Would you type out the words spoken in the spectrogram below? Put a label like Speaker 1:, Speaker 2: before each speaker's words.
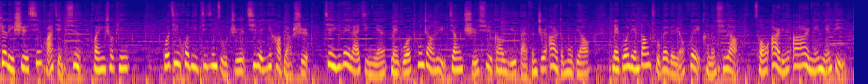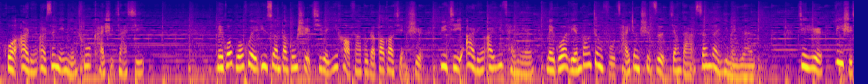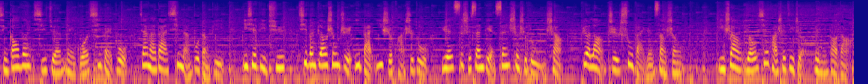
Speaker 1: 这里是新华简讯，欢迎收听。国际货币基金组织七月一号表示，鉴于未来几年美国通胀率将持续高于百分之二的目标，美国联邦储备委员会可能需要从二零二二年年底或二零二三年年初开始加息。美国国会预算办公室七月一号发布的报告显示，预计二零二一财年美国联邦政府财政赤字将达三万亿美元。近日，历史性高温席卷美国西北部、加拿大西南部等地，一些地区气温飙升至一百一十华氏度（约四十三点三摄氏度）以上，热浪致数百人丧生。以上由新华社记者为您报道。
